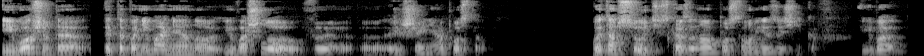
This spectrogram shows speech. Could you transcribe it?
И, в общем-то, это понимание, оно и вошло в э, решение апостолов. В этом суть сказанного апостолом язычников. Ибо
